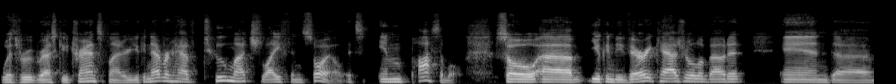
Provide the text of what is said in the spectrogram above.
with root rescue transplanter. You can never have too much life in soil. It's impossible. So uh, you can be very casual about it and uh,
